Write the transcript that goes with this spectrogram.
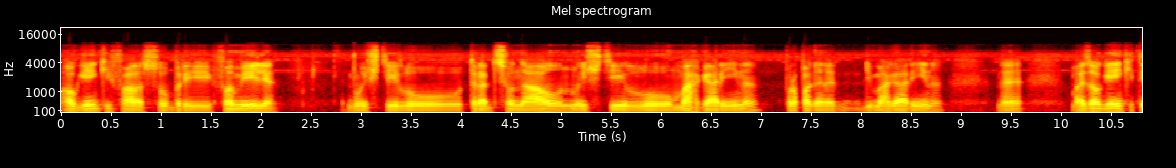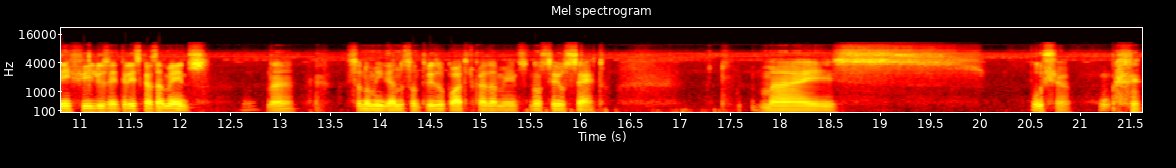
alguém que fala sobre família no estilo tradicional, no estilo margarina, propaganda de margarina, né, mas alguém que tem filhos em três casamentos, né, Se eu não me engano, são três ou quatro casamentos, não sei o certo. Mas. Puxa,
